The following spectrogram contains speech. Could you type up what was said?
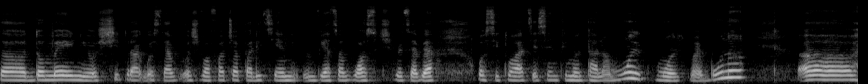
uh, domeniu și dragostea își va face apariție în viața voastră și veți avea o situație sentimentală mult, mult mai bună, uh,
